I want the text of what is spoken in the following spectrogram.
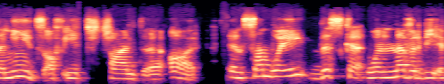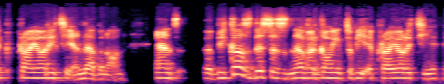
the needs of each child uh, are in some way, this can, will never be a priority in Lebanon. And because this is never going to be a priority,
